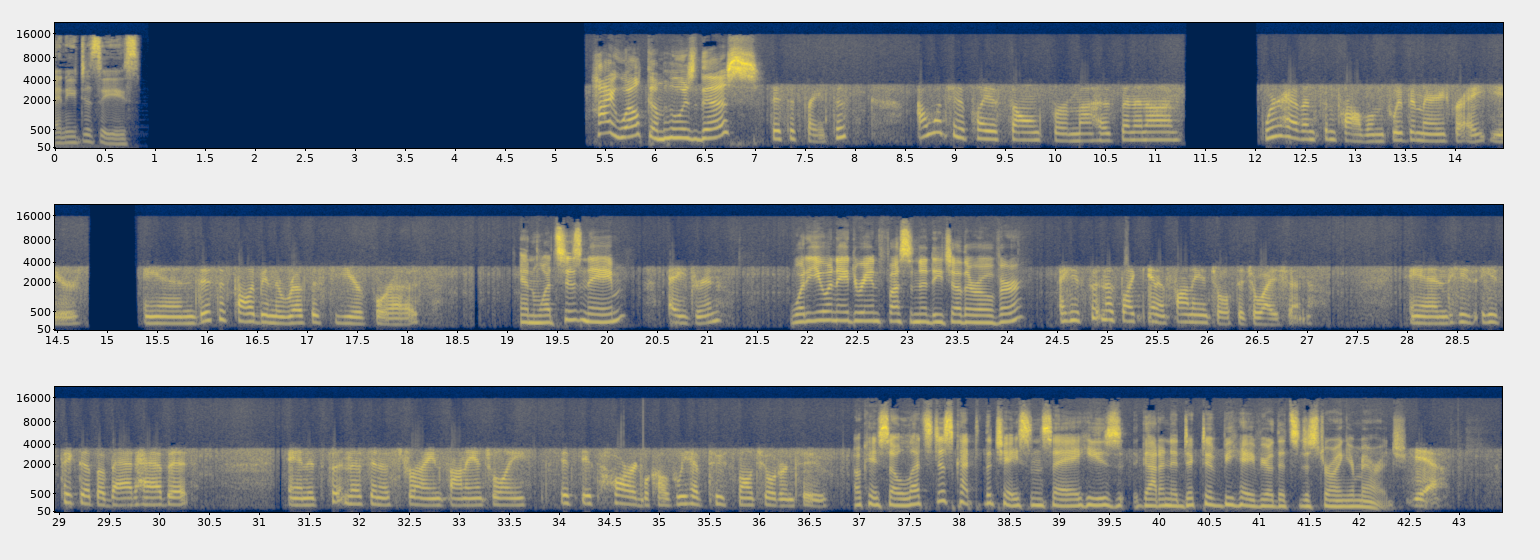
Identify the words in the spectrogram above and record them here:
any disease. Hi, welcome. Who is this? This is Francis. I want you to play a song for my husband and I. We're having some problems. We've been married for eight years, and this has probably been the roughest year for us. And what's his name? Adrian, What are you and Adrian fussing at each other over? he's putting us like in a financial situation, and he's he's picked up a bad habit, and it's putting us in a strain financially. It's it's hard because we have two small children too. Okay, so let's just cut to the chase and say he's got an addictive behavior that's destroying your marriage. Yeah.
